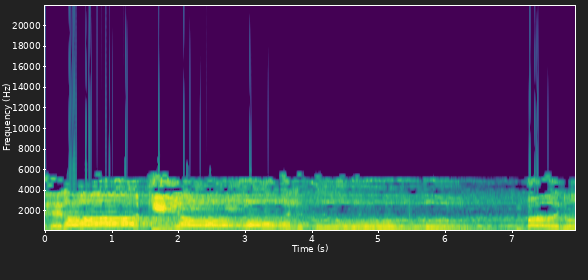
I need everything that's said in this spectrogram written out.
زہرا کی آل کو بانو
